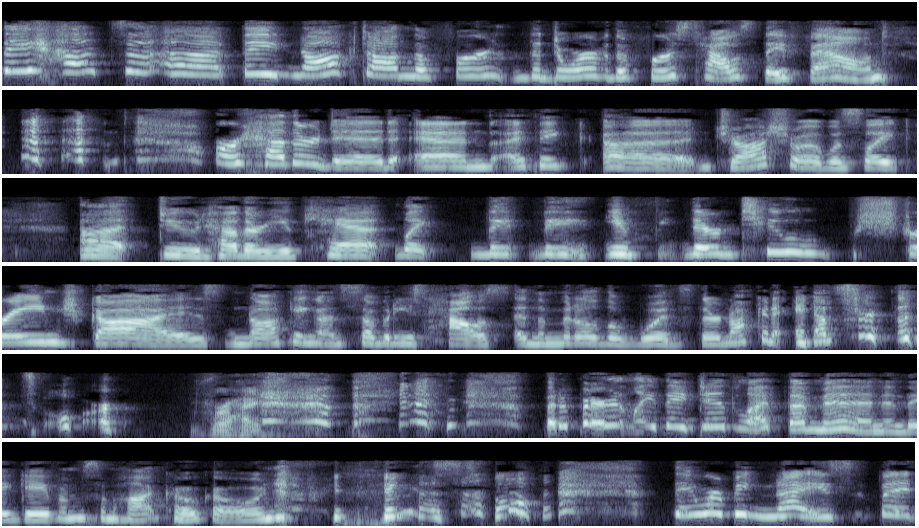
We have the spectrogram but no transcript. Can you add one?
they had to uh they knocked on the first the door of the first house they found. or Heather did, and I think uh Joshua was like uh, dude, Heather, you can't like the the if they're two strange guys knocking on somebody's house in the middle of the woods, they're not going to answer the door. Right. but apparently they did let them in and they gave them some hot cocoa and everything. So they were being nice. But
